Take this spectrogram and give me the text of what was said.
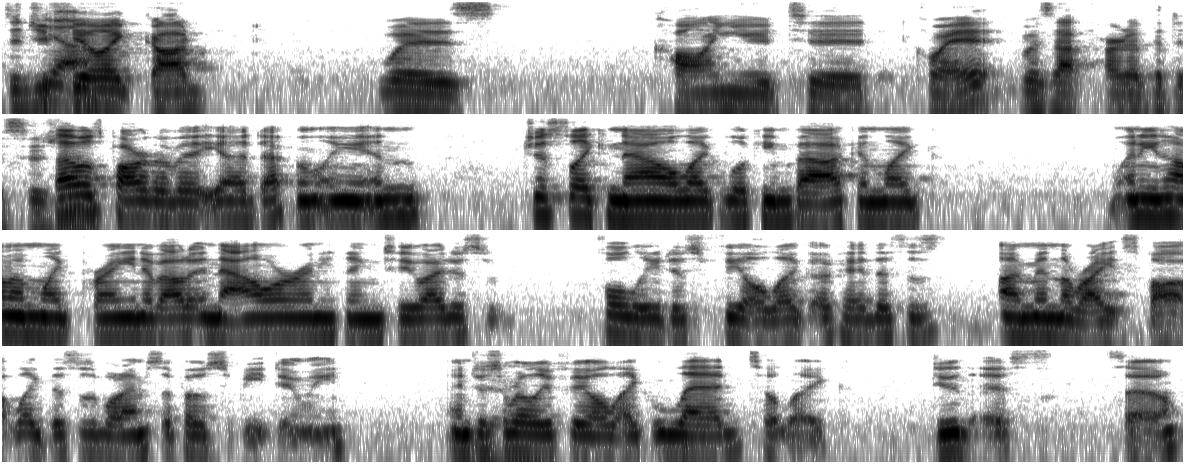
Did you yeah. feel like God was calling you to quit? Was that part of the decision? that was part of it yeah definitely and just like now like looking back and like anytime i'm like praying about it now or anything too i just fully just feel like okay this is i'm in the right spot like this is what i'm supposed to be doing and just Yeah. really feel like led to like do this so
